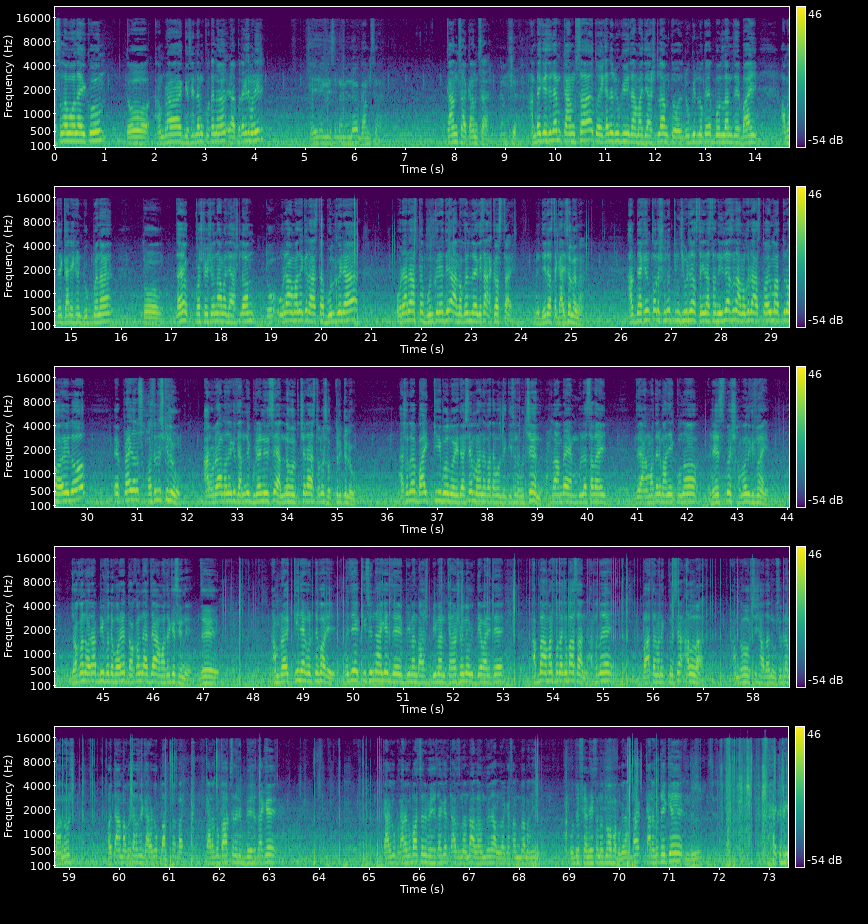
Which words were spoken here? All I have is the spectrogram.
আসসালামু আলাইকুম। তো আমরা গেছিলাম কোথায় না কোথায় গেছি মনির? এই যে গেছিলাম হলো গামছা। কামসা কামসা গামছা। আমরা গেছিলাম কামসা তো এখানে রুগীর আমাদের আসলাম তো রুগীর লোকের বললাম যে ভাই আমাদের গাড়ি এখানে ঢুকবে না। তো যাই হোক কষ্ট হয়েছে না আমাদের আসলাম। তো ওরা আমাদেরকে রাস্তা ভুল করে ওরা রাস্তা ভুল করে দিয়ে আমাকে লেগে গেছে আরেক রাস্তায়। মানে যে রাস্তা গাড়ি চলে না। আর দেখেন কত সুন্দর তিন চিবিটের রাস্তা, এই রাস্তা নিলে না, আমাকে রাস্তা হয় মাত্র হইল প্রায় ধরো ছচল্লিশ কিলো। আর ওরা আমাদেরকে যেমনি ঘুরে নিয়েছে, এমনি হচ্ছে রাস্তা হলো সত্তর কিলো। আসলে বাইক কি বলব, এই দেশে মানে কথা বলতে কিছু না, বুঝছেন? আসলে আমরা অ্যাম্বুলেন্স চালাই, যে আমাদের মানে কোনো রেসপেক্ট সময় কিছু নাই। যখন ওরা বিপদে পড়ে, তখন আর যা আমাদেরকে চেনে, যে আমরা কি না করতে পারি। ওই যে কিছুদিন আগে যে বিমান বাস, বিমান হইল দিয়ে বাড়িতে আব্বা, আমার পোলাকে বাঁচান। আসলে বাঁচান মানে হচ্ছে? আল্লাহ। আমরা হচ্ছে সাধারণ উচিত মানুষ। হয়তো আমাকে তারা যদি কারও বাচ্চা কারও বাচ্চা যদি বেঁচে থাকে কারও কারও যদি বেঁচে থাকে তার জন্য আমরা আলহামদুলিল্লাহ আল্লাহর কাছে আমরা মানে ওদের ফ্যামিলির সামনে দোয়া পাবো। কারণ আমরা কারও থেকে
